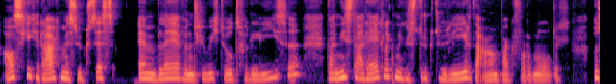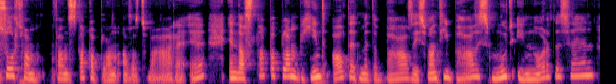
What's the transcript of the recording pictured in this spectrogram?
Als je graag met succes en blijvend gewicht wilt verliezen, dan is daar eigenlijk een gestructureerde aanpak voor nodig. Een soort van, van stappenplan als het ware. Hè. En dat stappenplan begint altijd met de basis, want die basis moet in orde zijn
